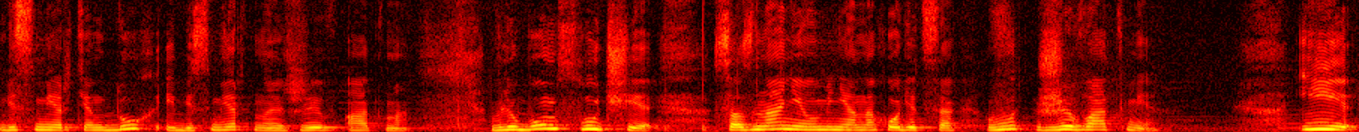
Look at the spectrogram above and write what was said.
бессмертен дух и бессмертна жив атма. В любом случае сознание у меня находится в живатме, и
